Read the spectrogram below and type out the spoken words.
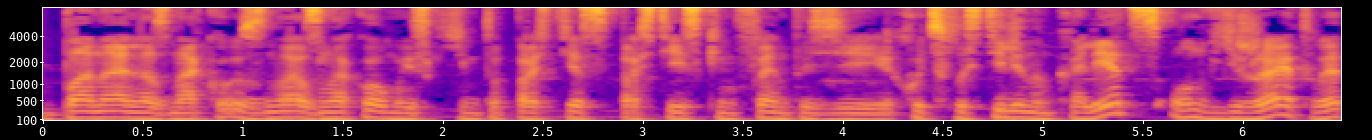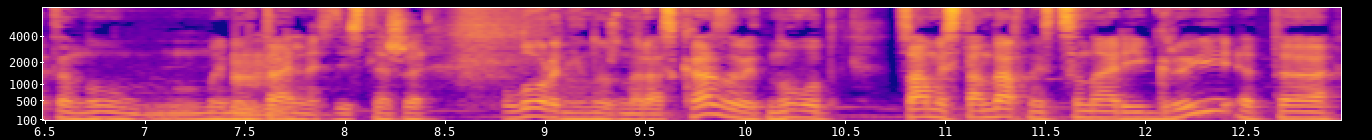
банально знакомый с каким-то простейским фэнтези, хоть с «Властелином колец», он въезжает в это, ну, моментально. Mm-hmm. Здесь даже лор не нужно рассказывать. Но вот самый стандартный сценарий игры – это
